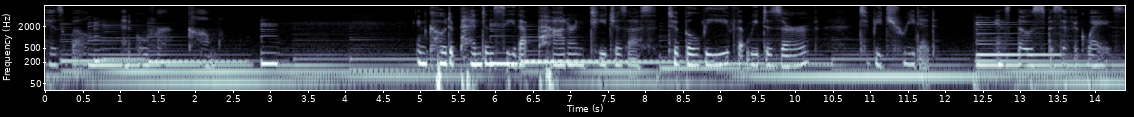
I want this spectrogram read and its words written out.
His will and overcome. In codependency, that pattern teaches us to believe that we deserve to be treated in those specific ways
